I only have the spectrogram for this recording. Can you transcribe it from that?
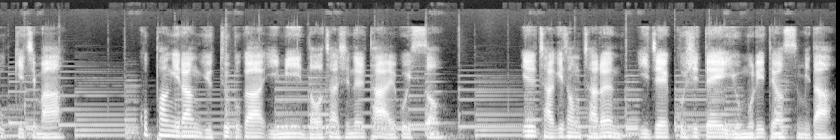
웃기지 마. 쿠팡이랑 유튜브가 이미 너 자신을 다 알고 있어. 1. 자기성찰은 이제 구시대의 유물이 되었습니다.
